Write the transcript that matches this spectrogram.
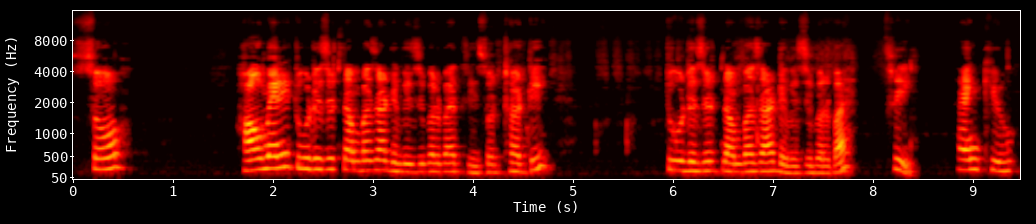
so, how many two digit numbers are divisible by 3? So, 30 two digit numbers are divisible by 3. Thank you.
